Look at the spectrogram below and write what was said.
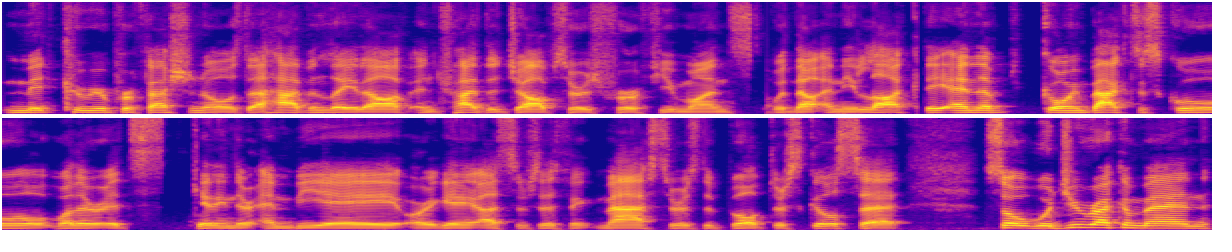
mid career professionals that have been laid off and tried the job search for a few months without any luck. They end up going back to school, whether it's getting their MBA or getting a specific master's to build up their skill set. So, would you recommend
